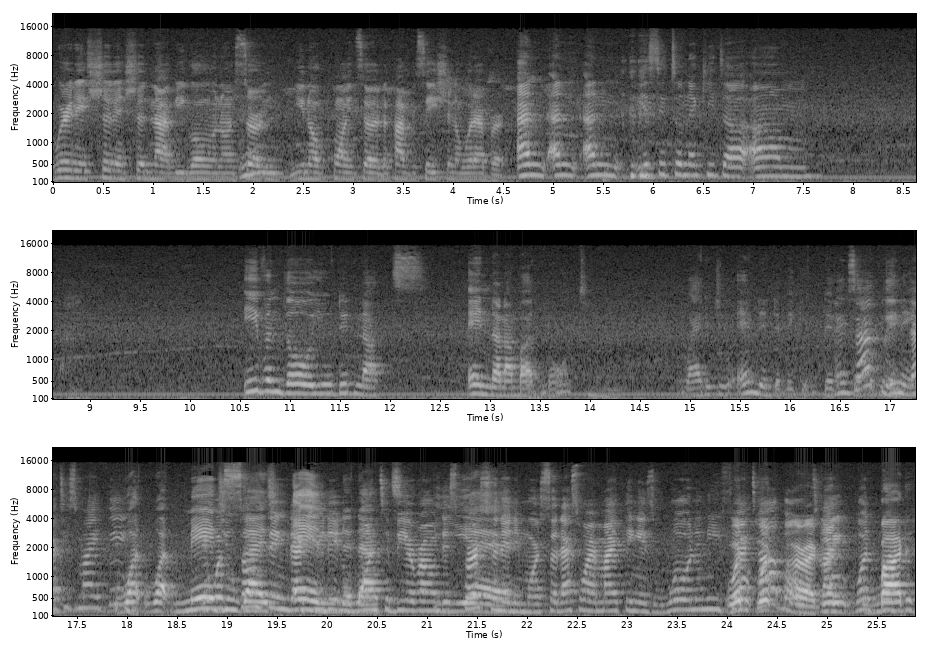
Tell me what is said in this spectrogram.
where they should and should not be going on certain you know points or the conversation or whatever. and and and you see to Nikita, um even though you did not end on a bad note, why did you end in the begin- the- the Exactly. beginning? That is my thing. what what made it was you guys something that end you didn't that, want to be around this yeah. person anymore. So that's why my thing is what the need for when, a when, all right like, when what bad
